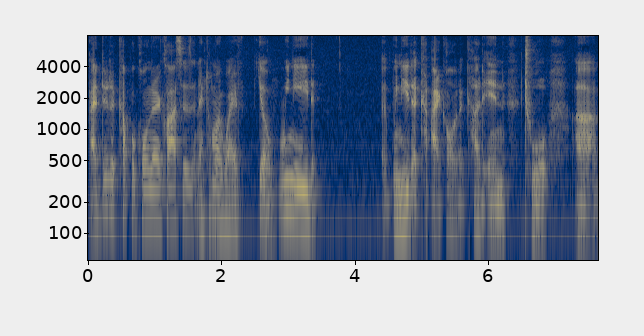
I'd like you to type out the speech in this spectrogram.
I did a couple culinary classes, and I told my wife, "Yo, we need." We need a, I call it a cut in tool. Uh,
